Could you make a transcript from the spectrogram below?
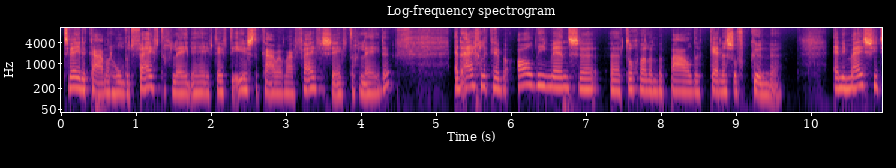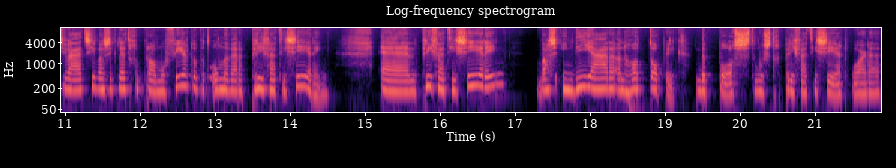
Tweede Kamer 150 leden heeft, heeft de Eerste Kamer maar 75 leden. En eigenlijk hebben al die mensen uh, toch wel een bepaalde kennis of kunde. En in mijn situatie was ik net gepromoveerd op het onderwerp privatisering. En privatisering was in die jaren een hot topic. De post moest geprivatiseerd worden.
